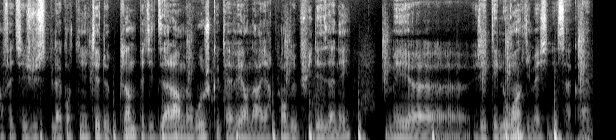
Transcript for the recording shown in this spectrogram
En fait, c'est juste la continuité de plein de petites alarmes rouges que tu avais en arrière-plan depuis des années. Mais euh, j'étais loin d'imaginer ça quand même.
